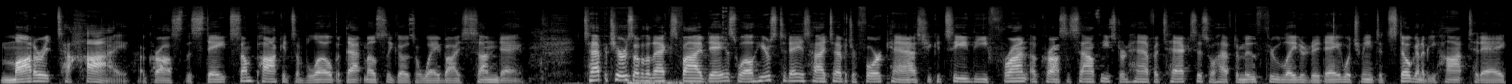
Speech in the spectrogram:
moderate to high across the state. Some pockets of low, but that mostly goes away by Sunday. Temperatures over the next five days. Well, here's today's high temperature forecast. You can see the front across the southeastern half of Texas will have to move through later today, which means it's still going to be hot today,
